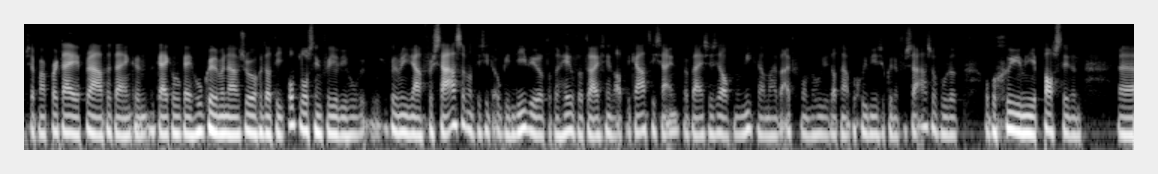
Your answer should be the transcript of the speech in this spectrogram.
zeg maar, partijen praten uiteindelijk en kijken, hoe kunnen we nou zorgen dat die oplossing voor jullie, hoe, hoe, kunnen we die nou versazen? Want je ziet ook in die wereld dat er heel veel traditionele applicaties zijn, waarbij ze zelf nog niet helemaal hebben uitgevonden hoe je dat nou op een goede manier zou kunnen versazen, of hoe dat op een goede manier past in een uh,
